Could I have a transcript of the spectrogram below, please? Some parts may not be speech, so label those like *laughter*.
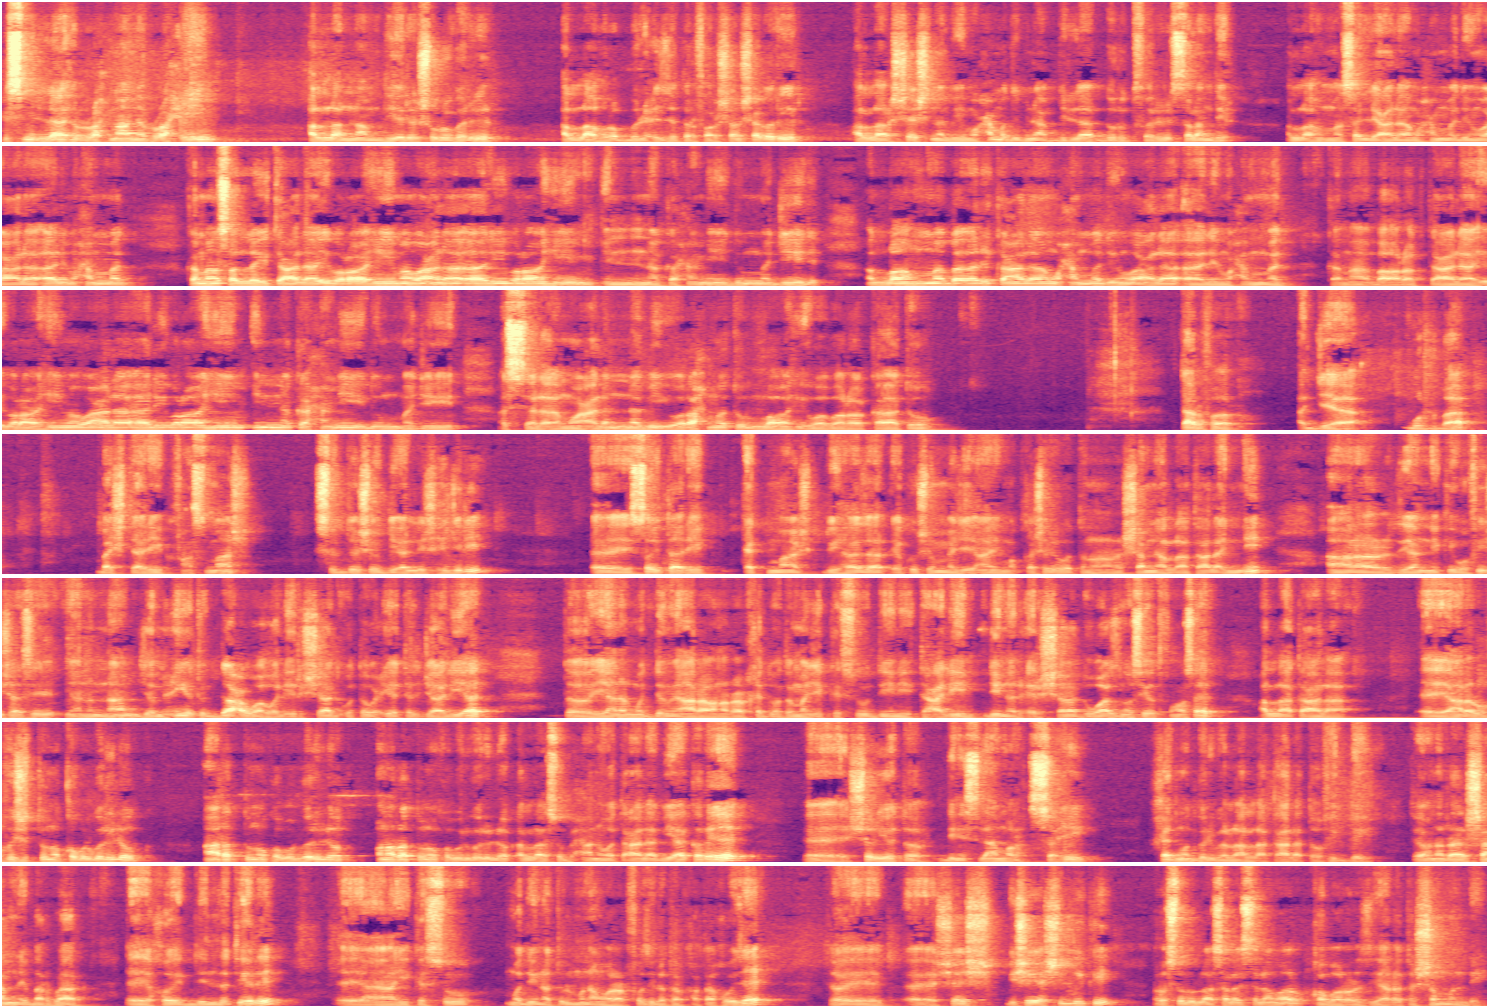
বিসমিল্লাহ রহমান রহিম আল্লাহর নাম দিয়ে রে শুরু করির আল্লাহ রব্বুল ইজ্জতের ফরশান সাগরির আল্লাহর শেষ নবী মোহাম্মদ ইবিন আবদুল্লাহ দরুদ ফরির সালাম দির اللهم صل على محمد وعلى آل محمد كما صليت على إبراهيم وعلى آل إبراهيم إنك حميد مجيد اللهم بارك على محمد وعلى آل محمد كما باركت على إبراهيم وعلى آل إبراهيم إنك حميد مجيد السلام على النبي ورحمة الله وبركاته তারপর আজ বুধবার বাইশ তারিখ পাঁচ মাস চোদ্দোশো বিয়াল্লিশ হিজড়ি ছয় তারিখ এক মাস দুই হাজার একুশ মেজে আই মক্কা শরীফ সামনে আল্লাহ তালা ইন্নি আর জিয়ান্নি কি অফিস আছে ইয়ানোর নাম জমিয়তুদ্দাওয়া ওয়াল ইরশাদ ও তওয়াইয়াতুল জালিয়াত তো ইয়ানোর মাধ্যমে আর ওনার খেদমতের মাঝে কিছু দিনই তালিম দিনের ইরশাদ ওয়াজ নসিহত পৌঁছায় আল্লাহ তালা আর অফিসত্বনো কবুল করিল আরাত্তনো কবুল করিল অনারাত্তনো কবুল করিল আল্লাহ সুবহান ও তালা বিয়া খেদমত করিব আল্লাহ তালা তৌফিক দেই তো ওনারার সামনে বারবার দিন লতিয়ে ই কিছু মদিনাতুল মুনামরার ফজিলতার কথা হয়ে যায়। তো শেষ বিষয় আসছিল কি রসুল্লাহ সাল্লাহ সাল্লামর কবরের জিয়ারতের সম্বন্ধে।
